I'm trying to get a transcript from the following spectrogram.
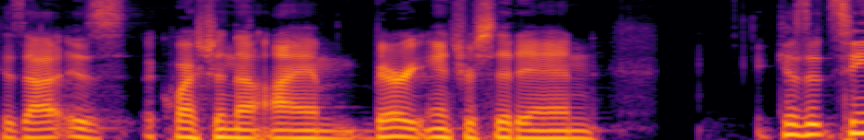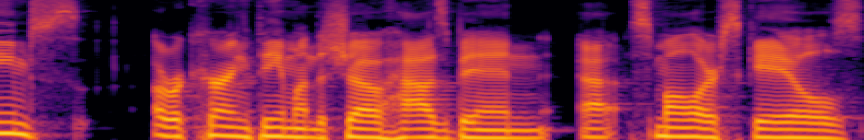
because that is a question that I am very interested in because it seems a recurring theme on the show has been at smaller scales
